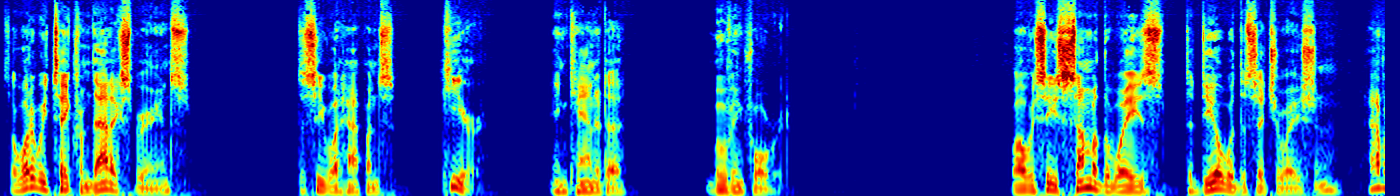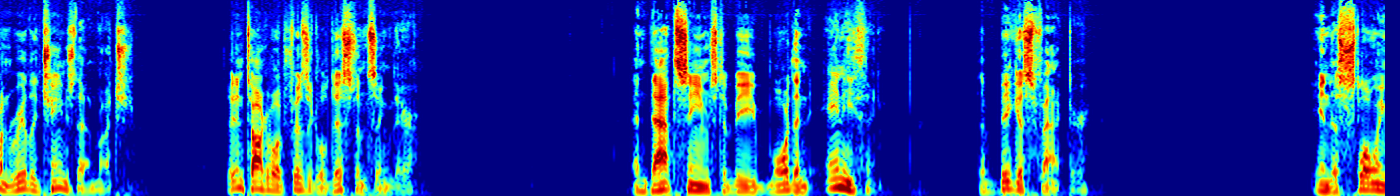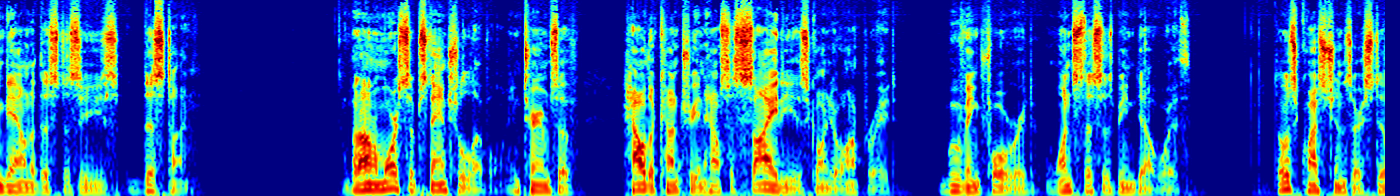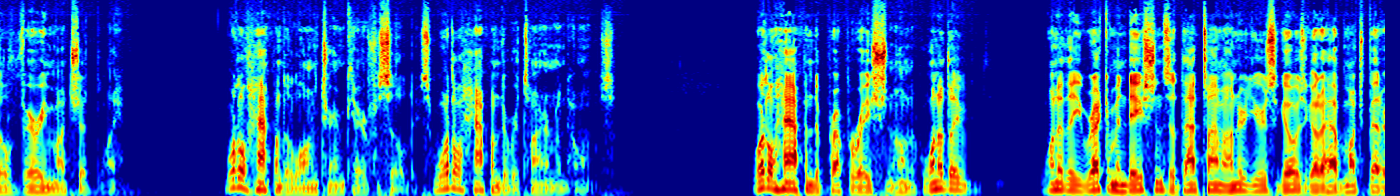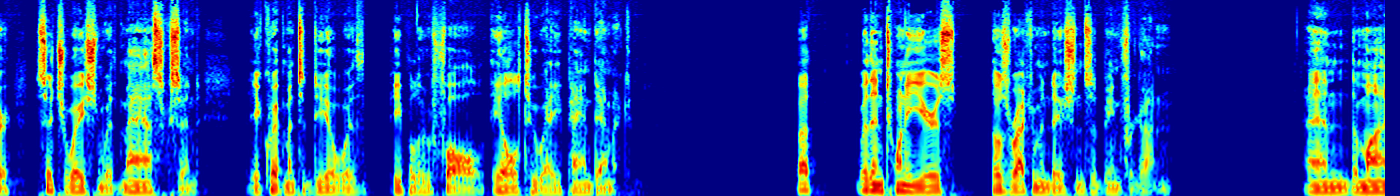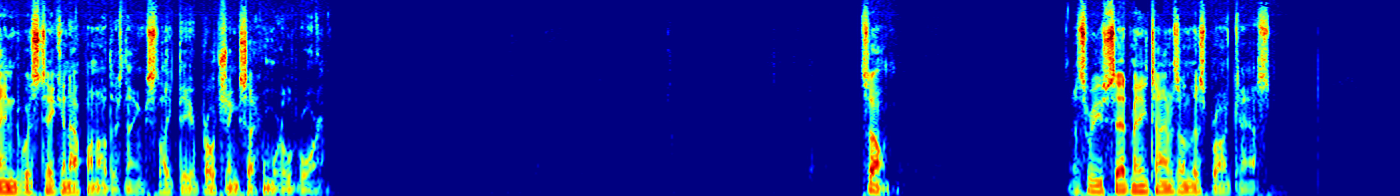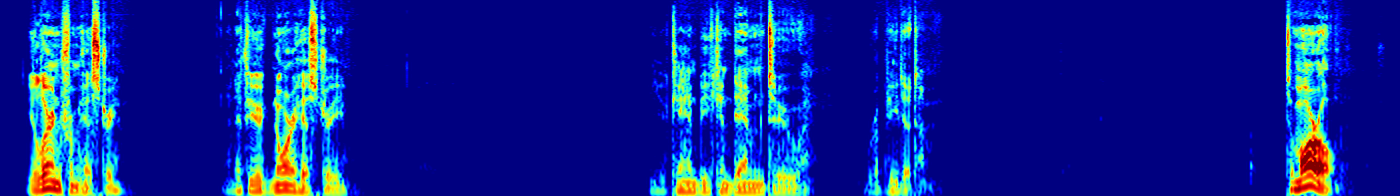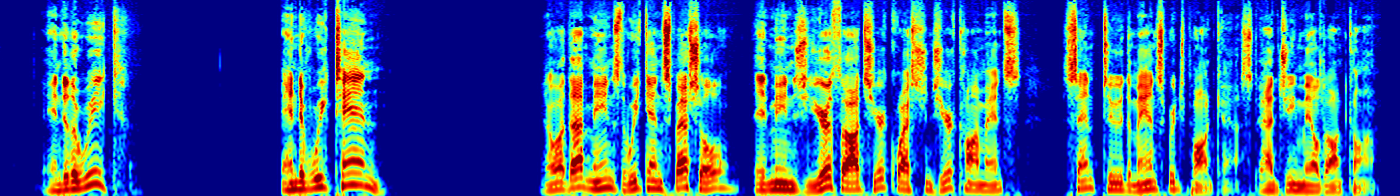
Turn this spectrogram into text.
So, what do we take from that experience to see what happens here in Canada moving forward? Well, we see some of the ways to deal with the situation haven't really changed that much. They didn't talk about physical distancing there. And that seems to be more than anything the biggest factor in the slowing down of this disease this time. But on a more substantial level, in terms of how the country and how society is going to operate moving forward once this has been dealt with, those questions are still very much at play. What will happen to long term care facilities? What will happen to retirement homes? What will happen to preparation? On one of the one of the recommendations at that time, 100 years ago, is you got to have much better situation with masks and the equipment to deal with people who fall ill to a pandemic. But within 20 years, those recommendations had been forgotten. And the mind was taken up on other things, like the approaching Second World War. So, as we've said many times on this broadcast, you learn from history. And if you ignore history, you can be condemned to repeat it. Tomorrow, end of the week, end of week 10. You know what that means? The weekend special. It means your thoughts, your questions, your comments sent to the Mansbridge Podcast at gmail.com.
